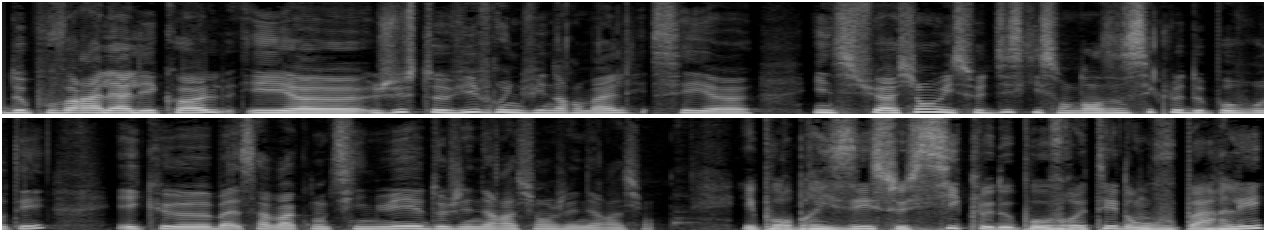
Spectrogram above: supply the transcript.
de pouvoir aller à l'école et euh, juste vivre une vie normale. C'est euh, une situation où ils se disent qu'ils sont dans un cycle de pauvreté et que bah, ça va continuer de génération en génération. Et pour briser ce cycle de pauvreté dont vous parlez,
